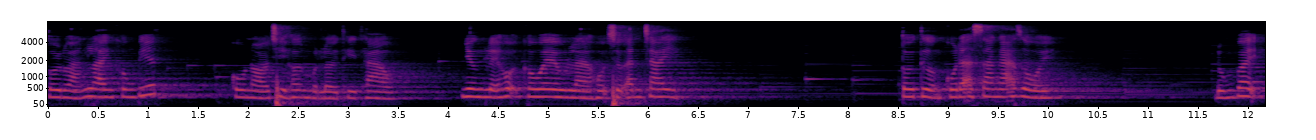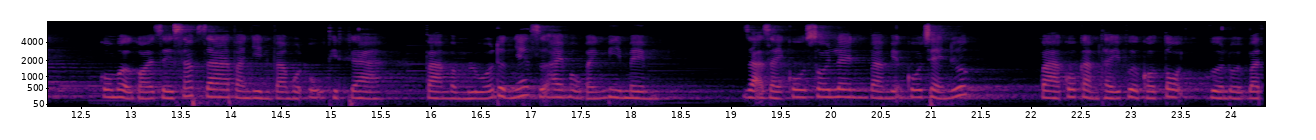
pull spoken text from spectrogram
Tôi đoán là anh không biết. Cô nói chỉ hơn một lời thì thào. Nhưng lễ hội câu êu là hội sự ăn chay. Tôi tưởng cô đã xa ngã rồi. Đúng vậy. Cô mở gói giấy sáp ra và nhìn vào một ụ thịt gà và mầm lúa được nhét giữa hai mẩu bánh mì mềm. Dạ dày cô sôi lên và miệng cô chảy nước và cô cảm thấy vừa có tội, vừa nổi bật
